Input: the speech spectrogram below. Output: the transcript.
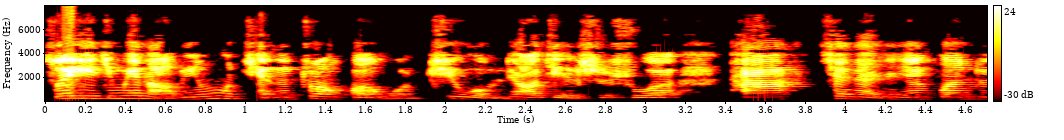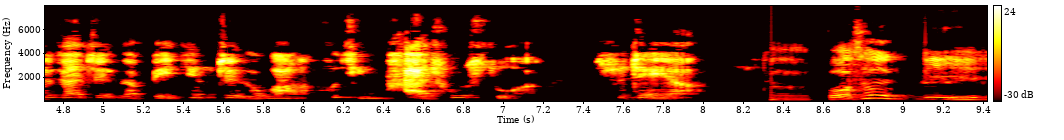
所以这名老兵目前的状况，我据我们了解是说他现在仍然关注在这个北京这个王府井派出所，是这样。呃，伯特，你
